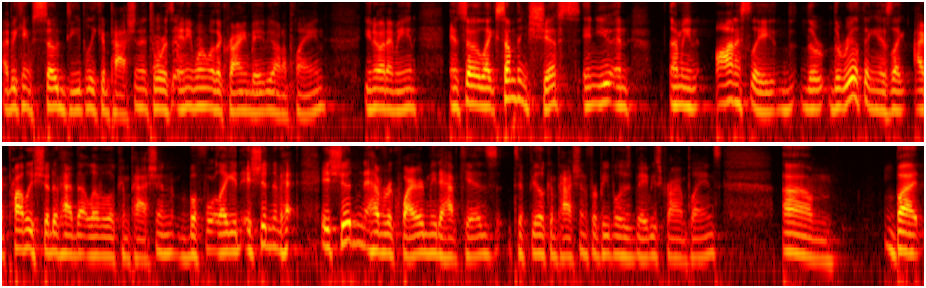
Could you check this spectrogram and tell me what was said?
I became so deeply compassionate towards anyone with a crying baby on a plane. You know what I mean? And so like something shifts in you, and I mean, honestly, the the real thing is like I probably should have had that level of compassion before. Like it, it shouldn't have it shouldn't have required me to have kids to feel compassion for people whose babies cry on planes. Um, but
